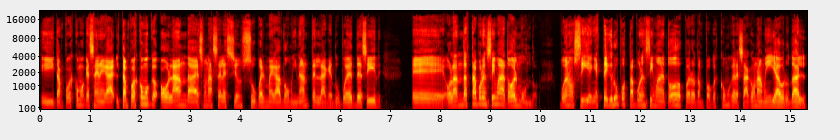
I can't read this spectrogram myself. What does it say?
Y tampoco es como que Senegal, tampoco es como que Holanda es una selección súper mega dominante en la que tú puedes decir, eh, Holanda está por encima de todo el mundo. Bueno, sí, en este grupo está por encima de todos, pero tampoco es como que le saca una milla brutal.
